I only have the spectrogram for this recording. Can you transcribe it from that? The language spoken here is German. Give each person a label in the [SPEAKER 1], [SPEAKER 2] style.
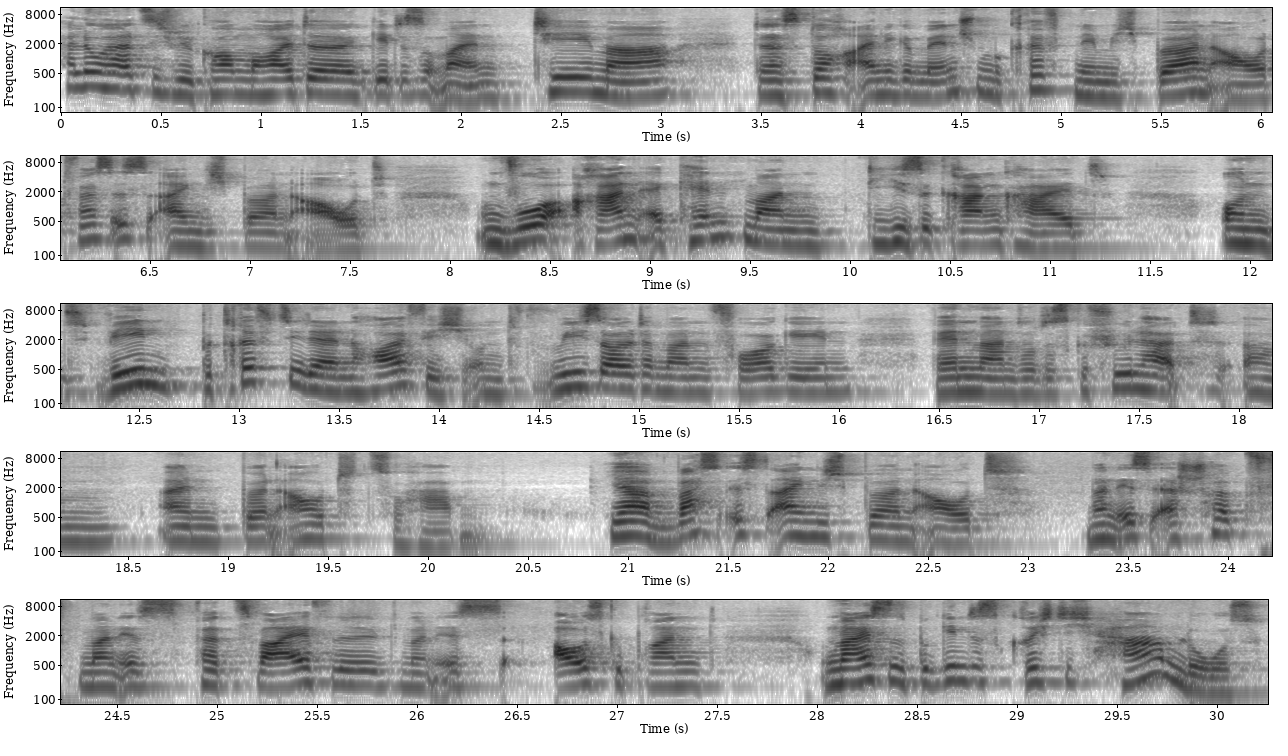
[SPEAKER 1] Hallo, herzlich willkommen. Heute geht es um ein Thema, das doch einige Menschen betrifft, nämlich Burnout. Was ist eigentlich Burnout? Und woran erkennt man diese Krankheit? Und wen betrifft sie denn häufig? Und wie sollte man vorgehen, wenn man so das Gefühl hat, ähm, ein Burnout zu haben? Ja, was ist eigentlich Burnout? Man ist erschöpft, man ist verzweifelt, man ist ausgebrannt und meistens beginnt es richtig harmlos.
